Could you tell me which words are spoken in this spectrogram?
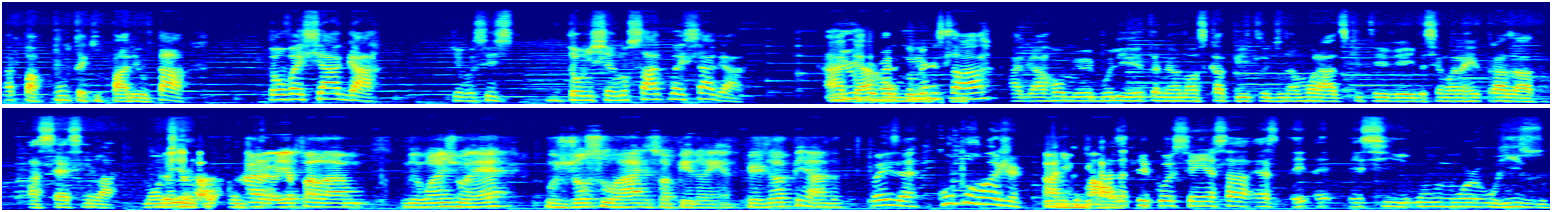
Vai pra puta que pariu, tá? Então vai ser H. Porque vocês estão enchendo o saco, vai ser H. H, H vai Romeu, começar H, Romeu e Julieta, né? O nosso capítulo de namorados que teve aí da semana retrasada. Acessem lá. Eu ia, falar, cara, eu ia falar, meu anjo é o Jô Soares, sua piranha. Perdeu a piada. Pois é, culpa o Roger. O de casa ficou sem essa, essa- esse humor, o riso.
